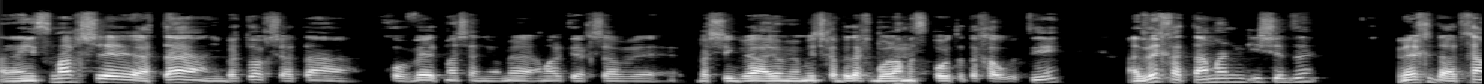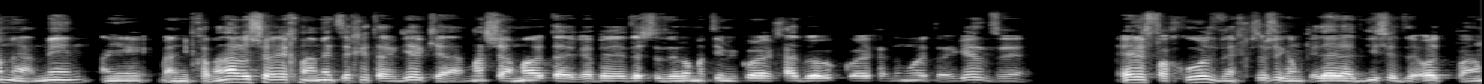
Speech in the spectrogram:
אני אשמח שאתה, אני בטוח שאתה חווה את מה שאני אומר, אמרתי עכשיו אה, בשגרה היומיומית שלך, בטח בעולם הספורט התחרותי, אז איך אתה מנגיש את זה? ואיך דעתך מאמן, אני, אני בכוונה לא שואל איך מאמן צריך לתרגל, כי מה שאמרת לגבי זה שזה לא מתאים לכל אחד ולא כל אחד אמור לתרגל זה אלף אחוז, ואני חושב שגם כדאי להדגיש את זה עוד פעם.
